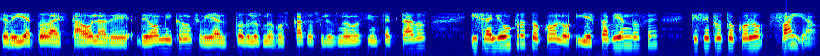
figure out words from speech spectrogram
se veía toda esta ola de, de Omicron, se veían todos los nuevos casos y los nuevos infectados y salió un protocolo y está viéndose que ese protocolo falla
